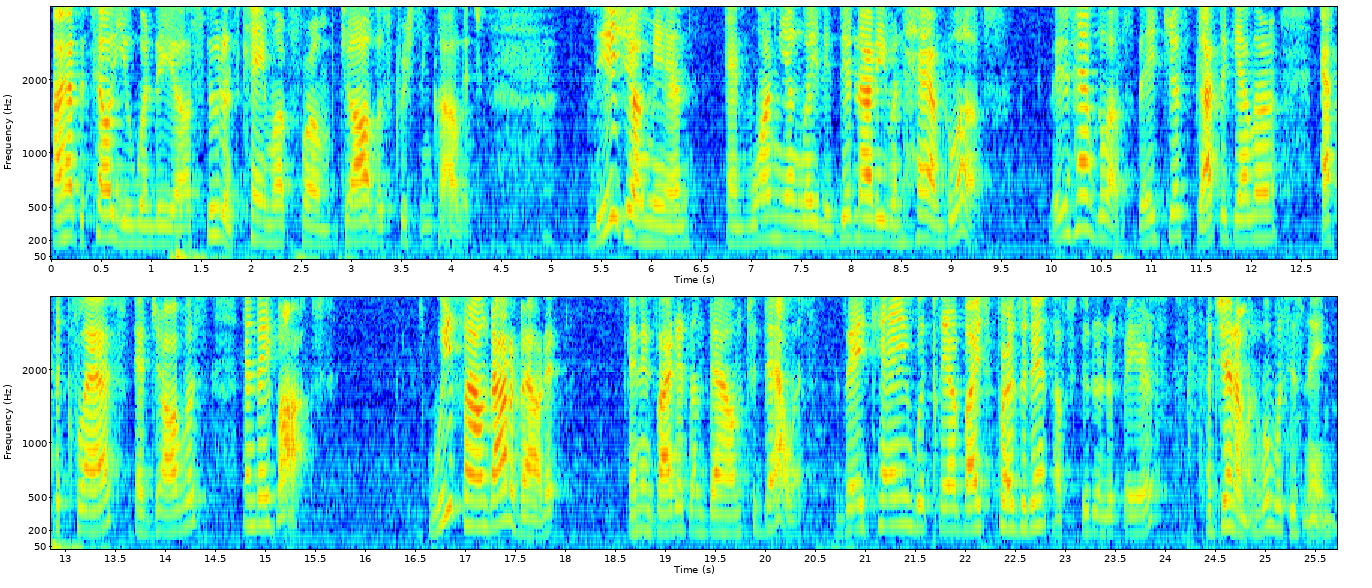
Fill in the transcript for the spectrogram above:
I have to tell you, when the uh, students came up from Jarvis Christian College, these young men and one young lady did not even have gloves. They didn't have gloves. They just got together after class at Jarvis and they boxed. We found out about it and invited them down to Dallas. They came with their vice president of student affairs, a gentleman. What was his name?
